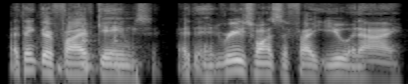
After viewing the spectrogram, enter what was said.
I think they're five games. And Reaves wants to fight you and I.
